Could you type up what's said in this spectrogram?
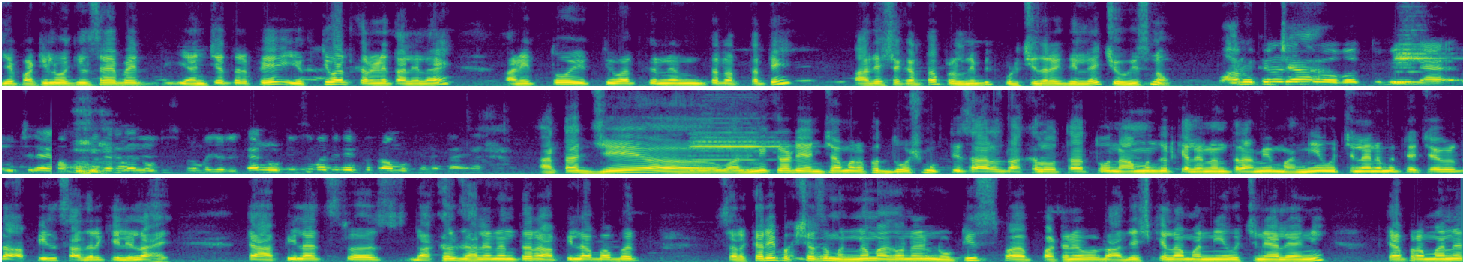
जे पाटील वकील साहेब आहेत यांच्यातर्फे युक्तिवाद करण्यात आलेला आहे. आणि तो युक्तिवाद करण्यानंतर आत्ता ते आदेशाकरता प्रलंबित पुढची तारीख दिली आहे चोवीस नऊ. आरोपीच्या बाबत तुम्ही न्याय- उच्च न्यायालयाला नोटीस पण बजावली त्या नोटीसमध्ये नेमकं प्रामुख्याने काय आहे? आता जे अ, वाल्मिक कराड यांच्यामार्फत दोषमुक्तीचा अर्ज दाखल होता तो नामंजूर केल्यानंतर आम्ही माननीय उच्च न्यायालयामध्ये त्याच्याविरुद्ध अपील सादर केलेलं आहे. त्या अपिलात दाखल झाल्यानंतर अपिलाबाबत सरकारी पक्षाचं म्हणणं मागवणारी नोटीस पा पाठवण्याबाबत आदेश केला माननीय उच्च न्यायालयाने. त्याप्रमाणे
